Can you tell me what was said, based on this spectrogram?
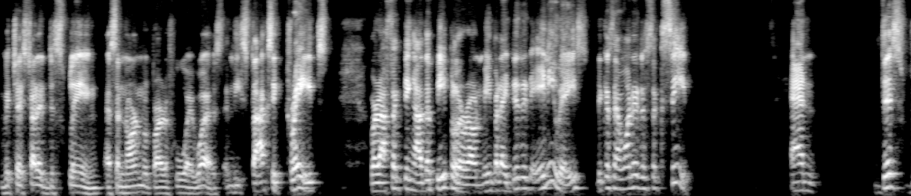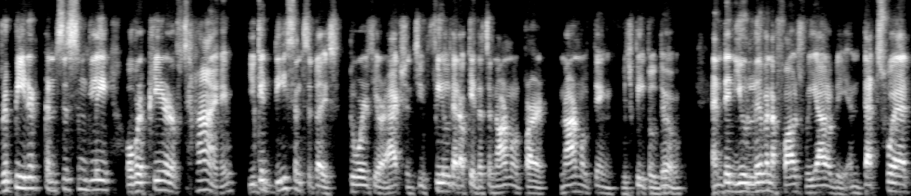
which I started displaying as a normal part of who I was. And these toxic traits were affecting other people around me, but I did it anyways because I wanted to succeed. And this repeated consistently over a period of time, you get desensitized towards your actions. You feel that, okay, that's a normal part, normal thing which people do. And then you live in a false reality. And that's what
